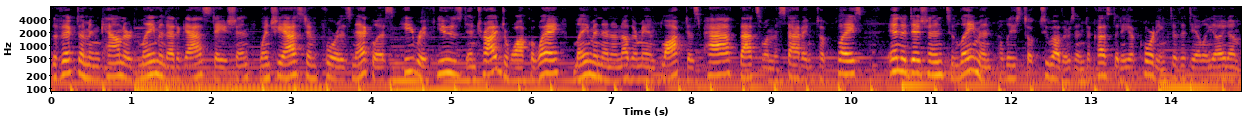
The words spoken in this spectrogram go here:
The victim encountered Lehman at a gas station. When she asked him for his necklace, he refused and tried to walk away. Lehman and another man blocked his path. That's when the stabbing took place. In addition to Lehman, police took two others into custody, according to the Daily Item.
